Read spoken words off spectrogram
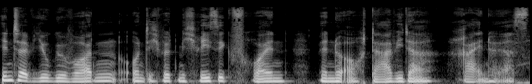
Interview geworden und ich würde mich riesig freuen, wenn du auch da wieder reinhörst.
